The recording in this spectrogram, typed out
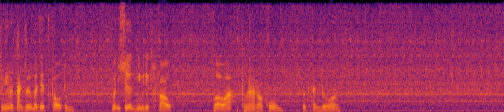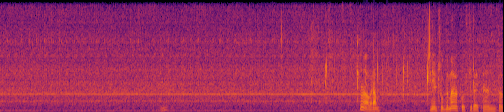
Zrobimy tak, że będzie trwało to 21 dni będzie trwał poła, pora roku, żeby tak było. No dobra. Nie wiem, czy mamy jakąś tutaj ten, co.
